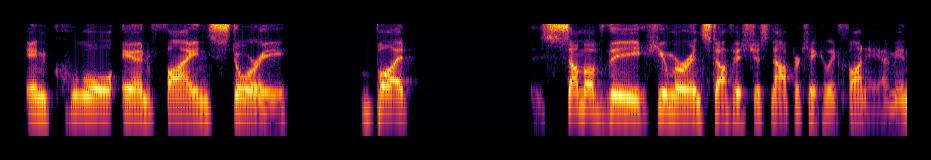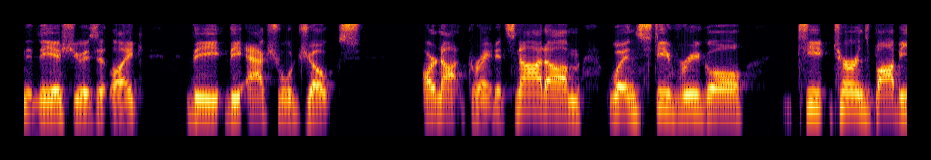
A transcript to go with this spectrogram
and cool and fine story, but some of the humor and stuff is just not particularly funny. I mean, the, the issue is that like the the actual jokes are not great. It's not um when Steve Regal t- turns Bobby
